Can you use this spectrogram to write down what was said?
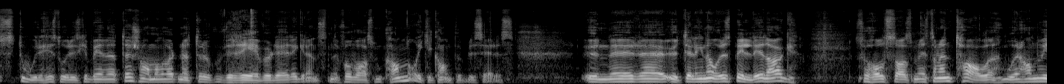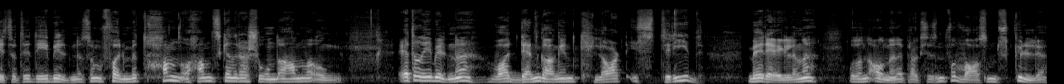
store historiske begivenheter, så har man vært nødt til å revurdere grensene for hva som kan og ikke kan publiseres. Under eh, utdelingen av årets bilde i dag så holdt statsministeren en tale hvor han viste til de bildene som formet han og hans generasjon da han var ung. Et av de bildene var den gangen klart i strid med reglene og den allmenne praksisen for hva som skulle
